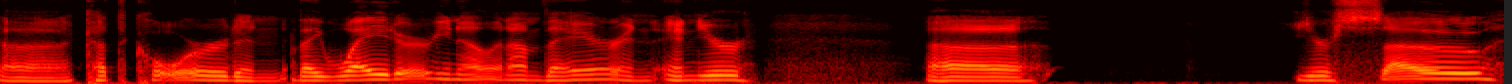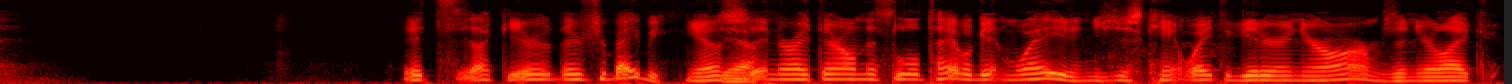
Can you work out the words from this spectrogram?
uh, cut the cord, and they weighed her, you know, and I'm there, and and you're, uh, you're so it's like you're there's your baby, you know, yeah. sitting right there on this little table getting weighed, and you just can't wait to get her in your arms, and you're like,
